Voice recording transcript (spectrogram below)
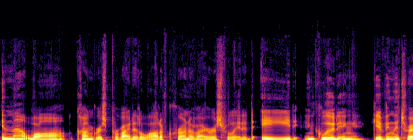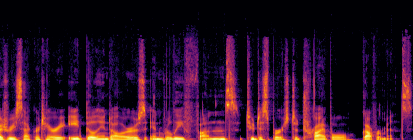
In that law, Congress provided a lot of coronavirus related aid, including giving the Treasury Secretary $8 billion in relief funds to disperse to tribal governments.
